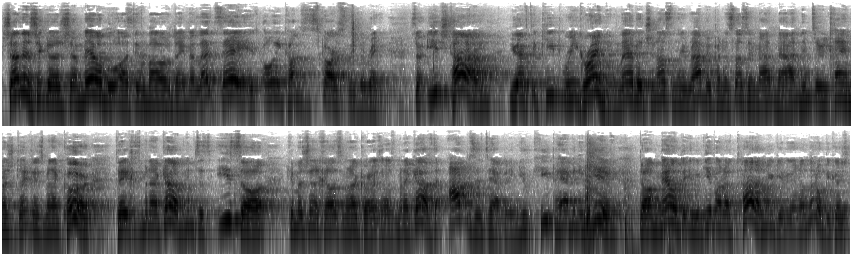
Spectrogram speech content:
Shana shika shamel mu'atil ma'odaim. But let's say it only comes scarcely the rain. So each time you have to keep regrinding. Levet shenasli rabbi panasase mat mat nimtzer yichayim mash teiches menakor teiches menakav nimtzes isa kimashen chelas menakor chelas menakav. The opposite's happening. You keep having to give the amount that you would give on a ton. You're giving on a little because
